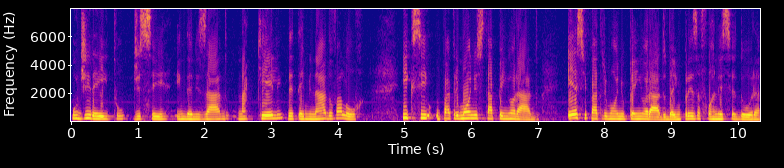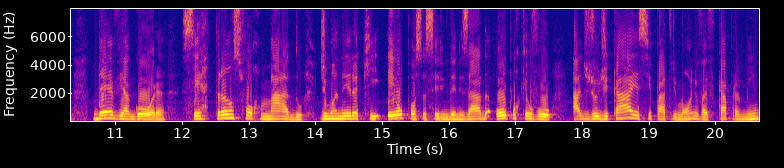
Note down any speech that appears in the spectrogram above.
o direito de ser indenizado naquele determinado valor. E que se o patrimônio está penhorado, esse patrimônio penhorado da empresa fornecedora deve agora ser transformado de maneira que eu possa ser indenizada, ou porque eu vou adjudicar esse patrimônio, vai ficar para mim,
